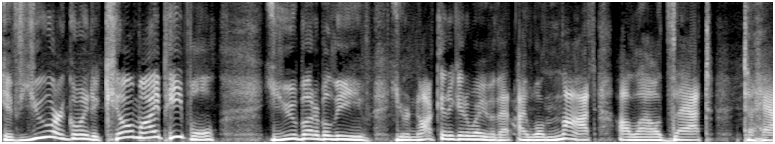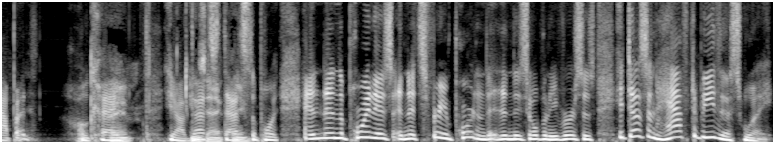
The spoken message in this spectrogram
if you are going to kill my people, you better believe you're not going to get away with that. I will not allow that to happen. Okay. Right. Yeah, that's Exactly. that's the point. And then the point is, and it's very important that in these opening verses, it doesn't have to be this way.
